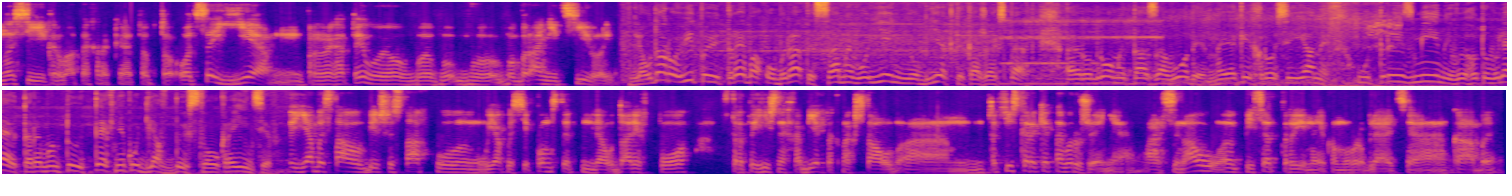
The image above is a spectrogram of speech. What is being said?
носії крилатих ракет. Тобто, оце є прерогативою в, в, в, в обиранні цілей. для удару у відповідь треба обирати саме воєнні об'єкти, каже експерт. Аеродроми та заводи, на яких росіяни у три зміни виготовляють та ремонтують техніку для вбивства українців. Я би ставив більше ставку у якості помсти для ударів по стратегічних об'єктах на кшталт тактичне ракетне вооруження, арсенал е, 53, на якому виробляються каби.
